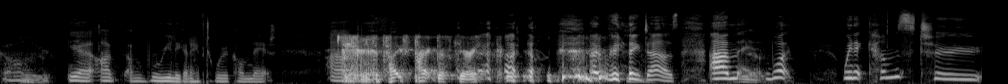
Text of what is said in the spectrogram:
God, yeah, I, I'm really going to have to work on that. Um, it takes practice, Kerry. it really does. Um, yeah. What when it comes to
